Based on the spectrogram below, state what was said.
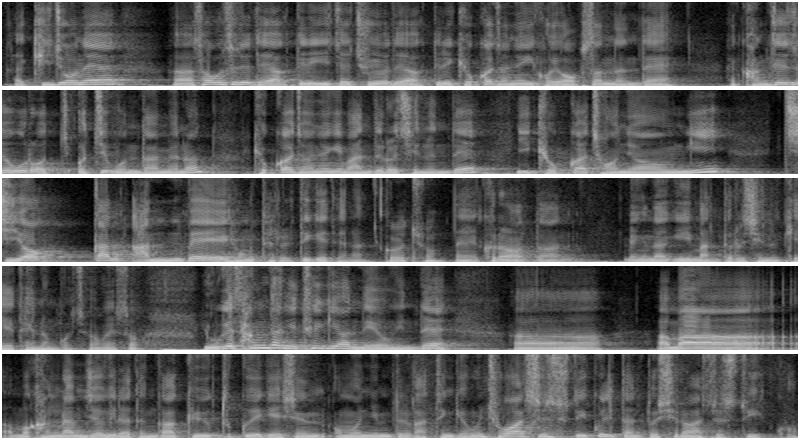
그러니까 기존에 어, 서울소재 대학들이 이제 주요 대학들이 교과 전형이 거의 없었는데 강제적으로 어찌, 어찌 본다면은 교과 전형이 만들어지는데 이 교과 전형이 지역 간 안배의 형태를 띠게 되는 그렇죠. 네, 그런 어떤 맥락이 만들어지는 게 되는 거죠. 그래서 이게 상당히 특이한 내용인데 아, 아마 뭐 강남 지역이라든가 교육특구에 계신 어머님들 같은 경우는 좋아하실 수도 있고 일단 또 싫어하실 수도 있고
